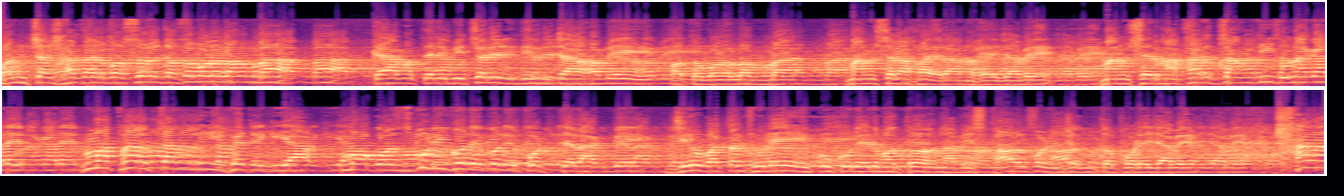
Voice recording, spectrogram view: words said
পঞ্চাশ হাজার বছর যত বড় লম্বা, কেয়ামতের বিচারের দিনটা হবে অত বড় লম্বা। মানুষেরা হয়রান হয়ে যাবে। মানুষের মাথার চান্দি গুণাগারের মাথার চান্দি ফেটে গিয়া মগজগুলি গলে গলে পড়তে লাগবে। জিহবাটা ঝুলে কুকুরের মতো নাবিস্থল পর্যন্ত পড়ে যাবে। সারা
